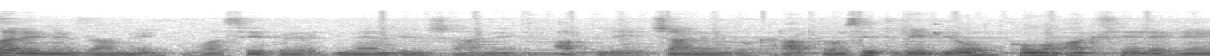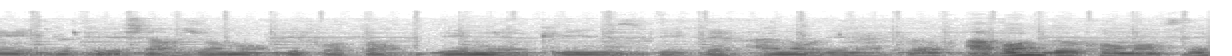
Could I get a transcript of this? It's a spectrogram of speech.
Salut mes amis, voici le lien d'une chaîne appelée Channel Craft. Dans cette vidéo, comment accélérer le téléchargement des photos d'une clé USB vers un ordinateur. Avant de commencer,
